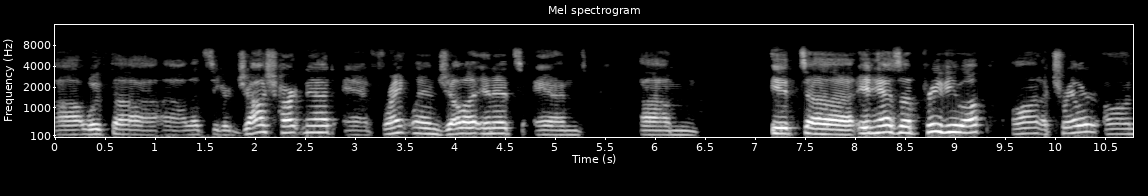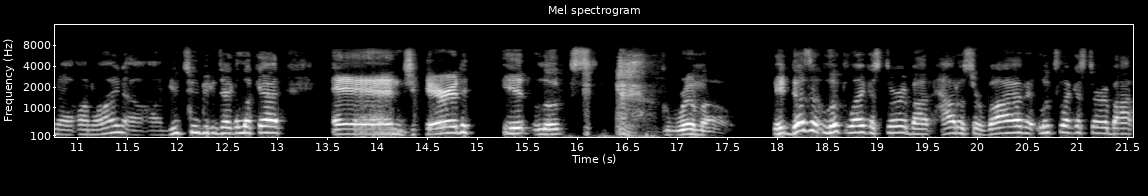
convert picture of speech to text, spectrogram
Uh, with uh, uh, let's see here, Josh Hartnett and Frank Langella in it, and um, it uh, it has a preview up on a trailer on uh, online uh, on YouTube. You can take a look at, and Jared, it looks grimo. It doesn't look like a story about how to survive. It looks like a story about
